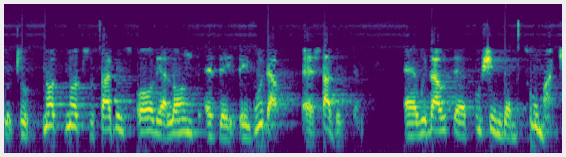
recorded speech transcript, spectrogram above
to, to, not, not to service all their loans as they, they would have uh, serviced them uh, without uh, pushing them too much.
